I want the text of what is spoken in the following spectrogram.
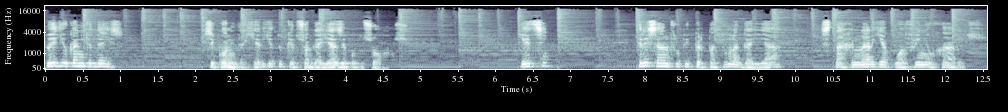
Το ίδιο κάνει και ο Ντέις. Σηκώνει τα χέρια του και τους αγκαλιάζει από τους ώμους. Και έτσι, τρεις άνθρωποι περπατούν αγκαλιά στα χνάρια που αφήνει ο χάρος.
